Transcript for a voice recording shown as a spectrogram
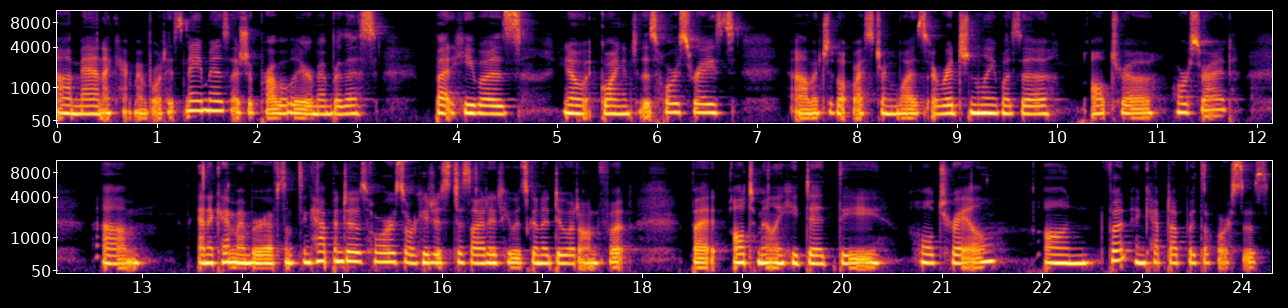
uh, man, I can't remember what his name is, I should probably remember this, but he was, you know, going into this horse race, um, which is what Western was originally, was a ultra horse ride. Um, and I can't remember if something happened to his horse or he just decided he was going to do it on foot. But ultimately, he did the whole trail on foot and kept up with the horses.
